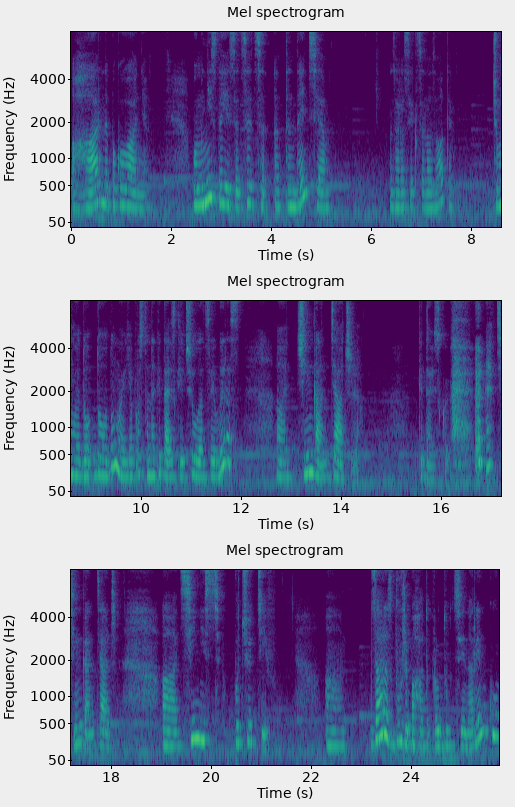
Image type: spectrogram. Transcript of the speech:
гарне пакування. Бо мені здається, це, це тенденція, зараз як це назвати. Чому я довго думаю, я просто на китайській чула цей вираз чінган тячі китайською. Чінган тячі. Цінність почуттів. Зараз дуже багато продукції на ринку,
